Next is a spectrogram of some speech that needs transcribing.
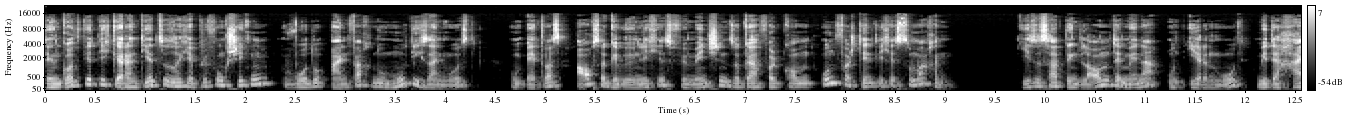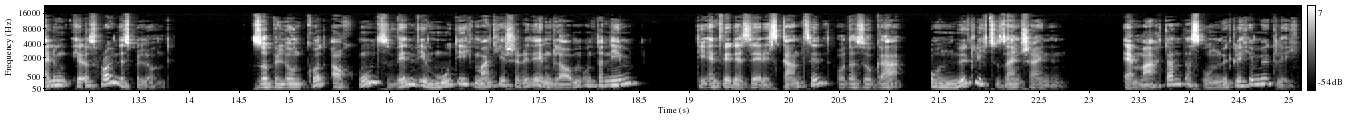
denn Gott wird dich garantiert zu solcher Prüfung schicken, wo du einfach nur mutig sein musst um etwas Außergewöhnliches für Menschen sogar vollkommen Unverständliches zu machen. Jesus hat den Glauben der Männer und ihren Mut mit der Heilung ihres Freundes belohnt. So belohnt Gott auch uns, wenn wir mutig manche Schritte im Glauben unternehmen, die entweder sehr riskant sind oder sogar unmöglich zu sein scheinen. Er macht dann das Unmögliche möglich.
